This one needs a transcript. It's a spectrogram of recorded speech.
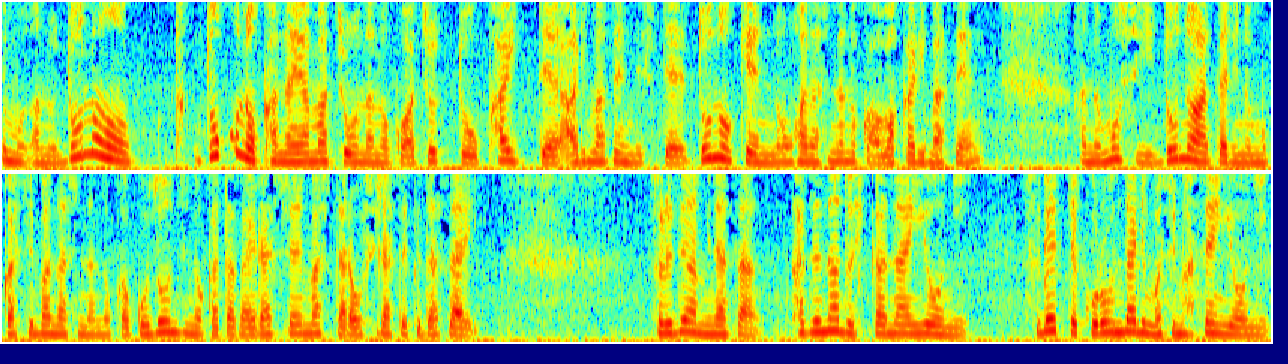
でも、あの、どの、どこの金山町なのかはちょっと書いてありませんでして、どの県のお話なのかはわかりません。あの、もし、どのあたりの昔話なのかご存知の方がいらっしゃいましたらお知らせください。それでは皆さん、風邪などひかないように、滑って転んだりもしませんように、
